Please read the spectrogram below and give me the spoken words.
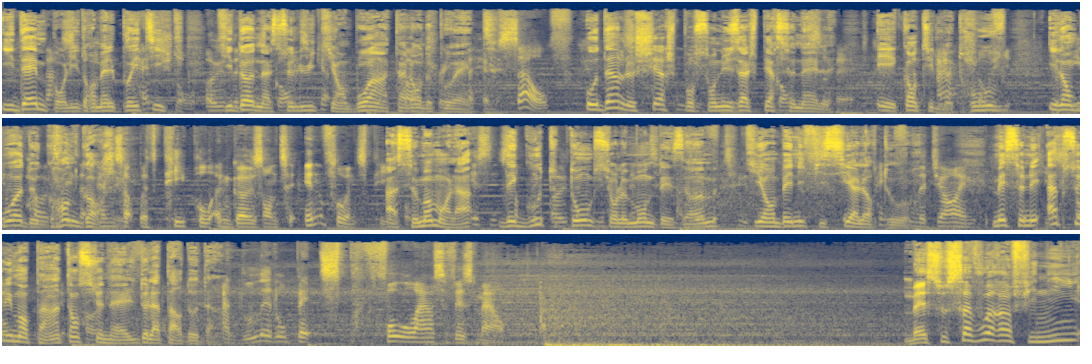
Idem pour l'hydromel poétique, qui donne à celui qui en boit un talent de poète. Odin le cherche pour son usage personnel, et quand il le trouve, il en boit de grandes gorgées. À ce moment-là, des gouttes tombent sur le monde des hommes qui en bénéficient à leur tour. Mais ce n'est absolument pas intentionnel de la part d'Odin. Mais ce savoir infini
